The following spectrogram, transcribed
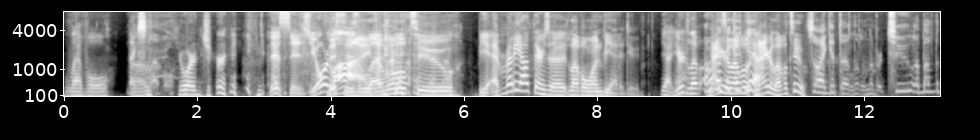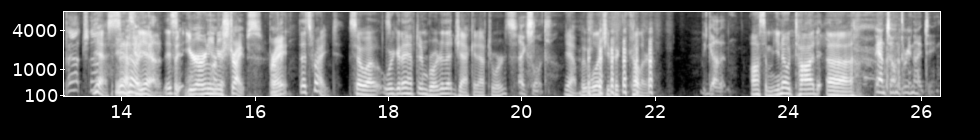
level Next of level. your journey. This is your this life. is level two. Be everybody out there's a level one beatitude. Yeah, your level. Oh, now that's you're a good, level. yeah. Now you're level two. So I get the little number two above the patch now? yes. Yeah. No, Okay, yeah. it. It's, So you're earning your Perfect. stripes, Perfect. right? that's right. So uh, we're going to have to embroider that jacket afterwards. Excellent. Yeah, but we'll let you pick the color. You got it. Awesome. You know, Todd, uh, Pantone 319.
